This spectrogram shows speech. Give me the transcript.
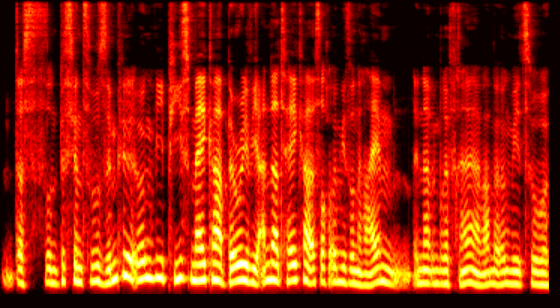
das so ein bisschen zu simpel irgendwie. Peacemaker, Bury wie Undertaker ist auch irgendwie so ein Reim in, im Refrain. Da war mir irgendwie zu,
